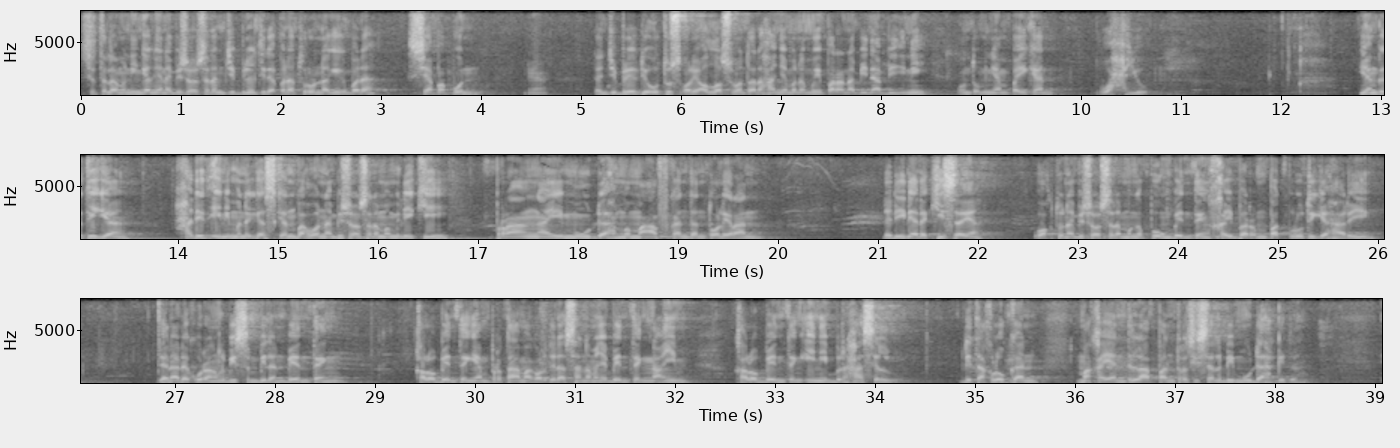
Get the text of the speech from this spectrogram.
Setelah meninggalnya Nabi SAW, Jibril tidak pernah turun lagi kepada siapa pun. Ya. Dan Jibril diutus oleh Allah SWT hanya menemui para nabi-nabi ini untuk menyampaikan wahyu. Yang ketiga, hadis ini menegaskan bahwa Nabi SAW memiliki perangai mudah memaafkan dan toleran. Jadi ini ada kisah ya. Waktu Nabi SAW mengepung benteng Khaybar 43 hari. Dan ada kurang lebih 9 benteng. Kalau benteng yang pertama, kalau tidak salah namanya benteng Naim. Kalau benteng ini berhasil ditaklukkan, maka yang delapan tersisa lebih mudah gitu.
